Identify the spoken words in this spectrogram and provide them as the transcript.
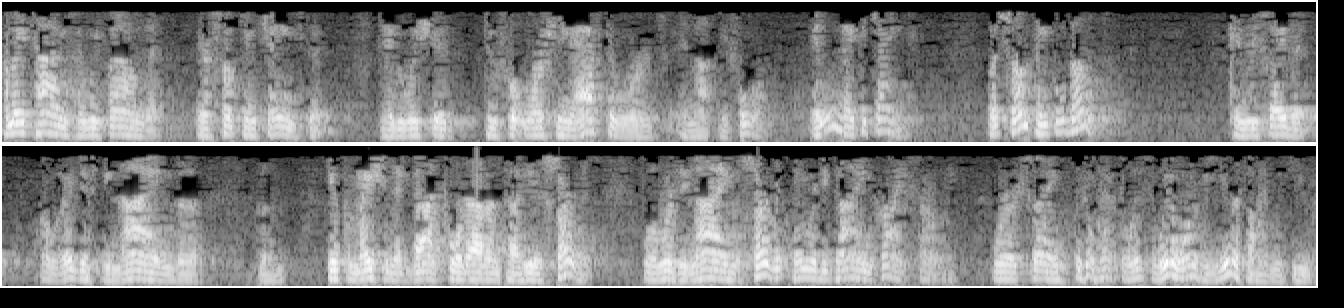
How many times have we found that there's something changed that maybe we should do foot washing afterwards and not before? It will make a change. But some people don't. Can we say that, oh, they're just denying the, the information that God poured out unto his servant? Well, we're denying the servant, then we're denying Christ, aren't we? We're saying, we don't have to listen. We don't want to be unified with you,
